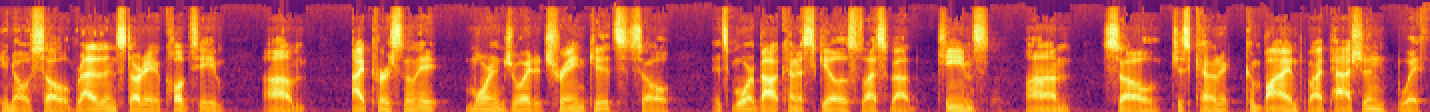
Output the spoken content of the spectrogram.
you know, so rather than starting a club team, um, I personally more enjoy to train kids. So it's more about kind of skills, less about teams. Um, so just kind of combined my passion with,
